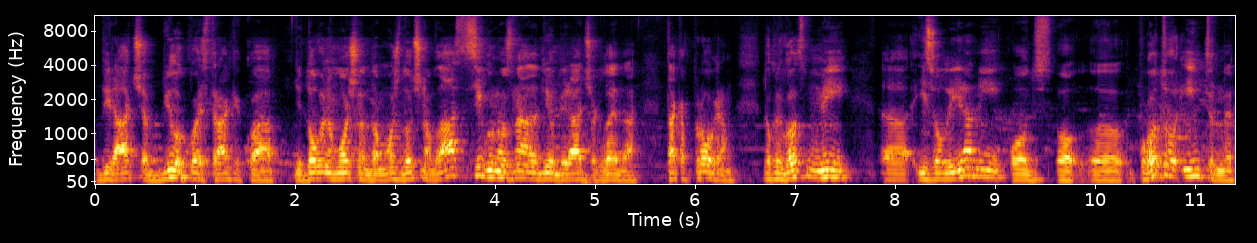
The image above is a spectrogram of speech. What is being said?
birača bilo koje stranke koja je dovoljno moćna da može doći na vlast, sigurno zna da dio birača gleda takav program. Dokle god smo mi izolirani od, pogotovo internet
